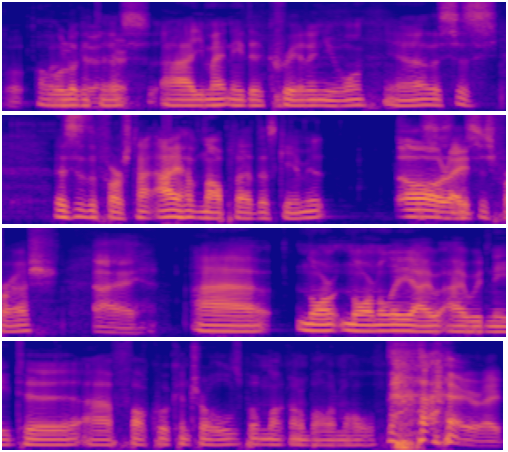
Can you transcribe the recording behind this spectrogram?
What- Oh, what look at this. Uh, you might need to create a new one. Yeah, this is this is the first time I have not played this game yet. Oh, this is, right. This is fresh. Aye. Uh, nor- normally I, I would need to uh, fuck with controls, but I'm not going to bother my whole. All right.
